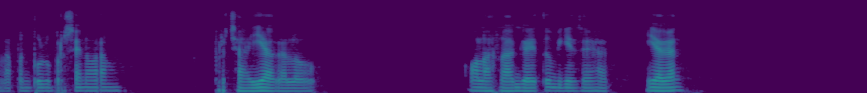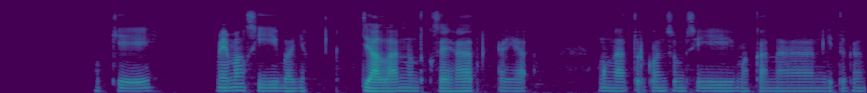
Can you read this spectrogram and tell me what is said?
80% orang percaya kalau olahraga itu bikin sehat. Iya kan Oke, memang sih banyak jalan untuk sehat, kayak mengatur konsumsi makanan gitu kan.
